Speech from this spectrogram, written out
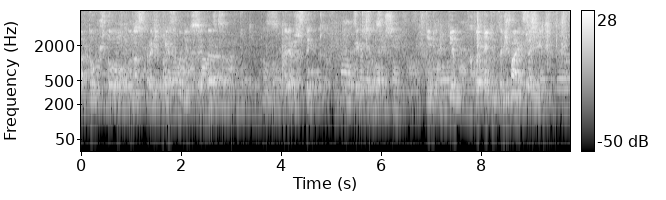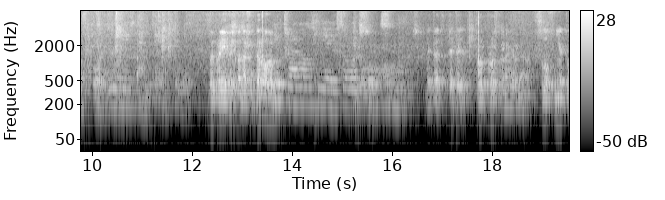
о том, что у нас в стране происходит, это, ну, наверное, стыдно должно прежде всего, тем, тем, кто этим занимается. И вы проехали по нашим дорогам. Это, это про- просто, наверное, слов нету,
